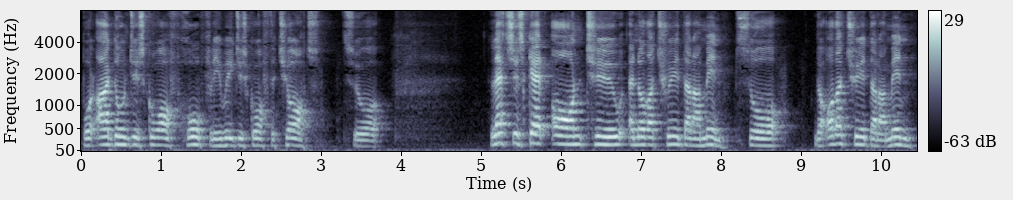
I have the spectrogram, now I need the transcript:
But I don't just go off, hopefully, we just go off the charts. So, let's just get on to another trade that I'm in. So, the other trade that I'm in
